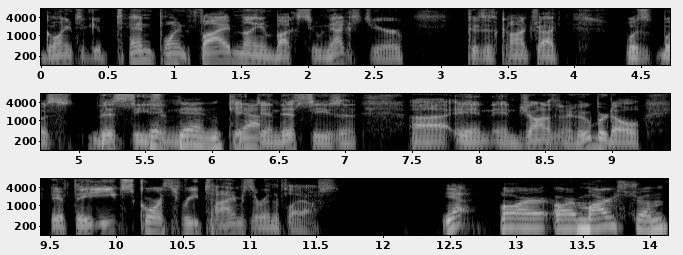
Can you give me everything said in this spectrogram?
going to give ten point five million bucks to next year, because his contract was was this season Kicked in, kicked yeah. in this season. Uh, in in Jonathan Huberdeau, if they each score three times, they're in the playoffs. Yeah, or or Markstrom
